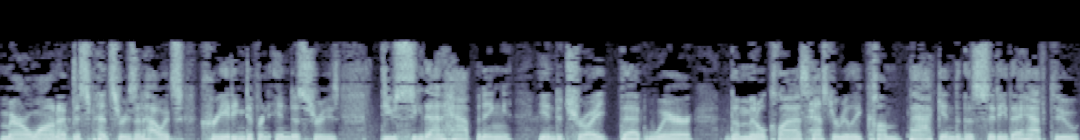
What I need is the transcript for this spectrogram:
marijuana yeah. dispensaries and how it's creating different industries. Do you see that happening in Detroit? That where the middle class has to really come back into the city, they have to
